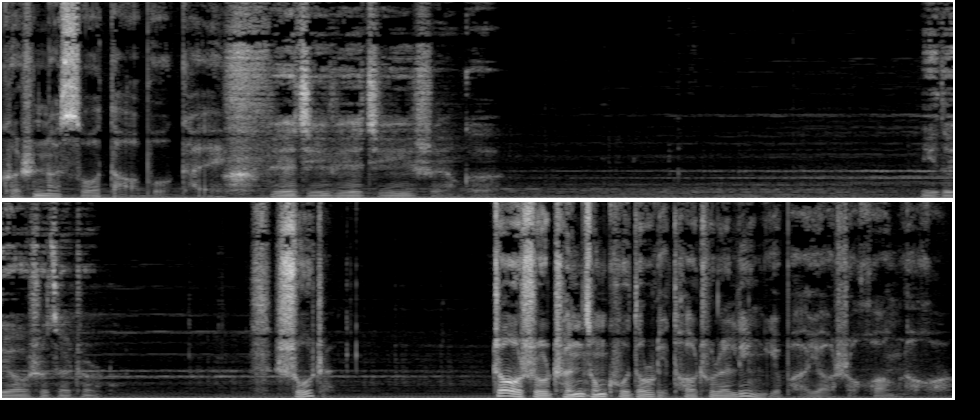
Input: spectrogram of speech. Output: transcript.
可是那锁打不开。别急，别急，石阳哥，你的钥匙在这儿呢。说着，赵守臣从裤兜里掏出了另一把钥匙，晃了晃。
